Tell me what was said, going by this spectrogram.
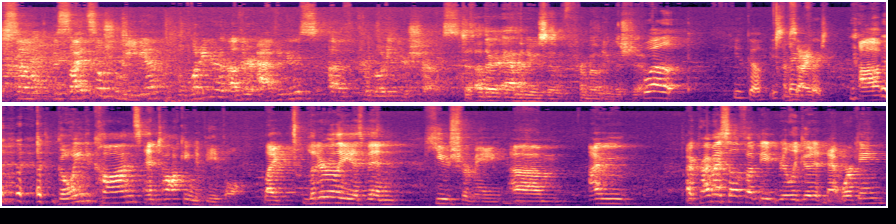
So, besides social media, what are your other avenues of promoting your shows? The other avenues of promoting the show. Well, you go. You start first. um, going to cons and talking to people, like literally, has been huge for me. Um, I'm I pride myself on being really good at networking,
